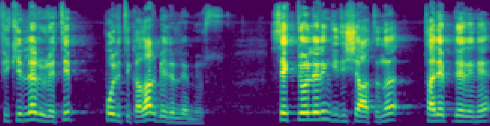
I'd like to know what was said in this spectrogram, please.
fikirler üretip politikalar belirlemiyoruz. sektörlerin gidişatını, taleplerini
